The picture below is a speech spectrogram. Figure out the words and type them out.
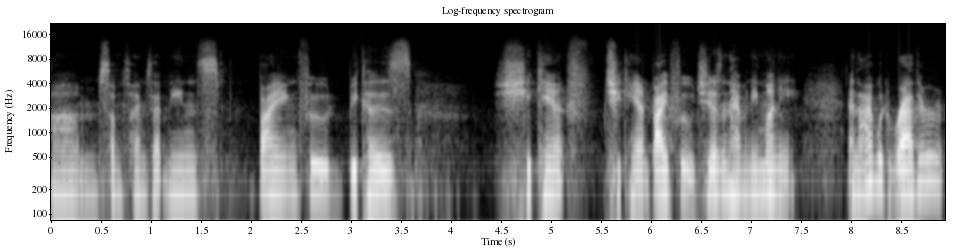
um, sometimes that means buying food because she can't she can't buy food. She doesn't have any money. And I would rather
